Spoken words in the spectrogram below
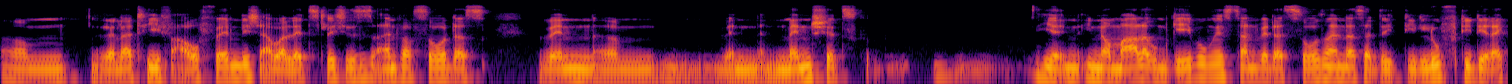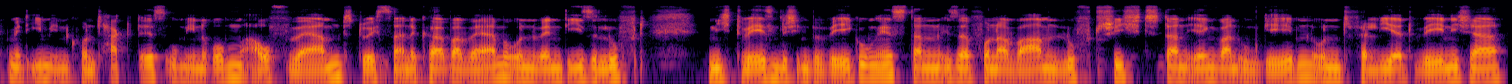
ähm, relativ aufwendig, aber letztlich ist es einfach so, dass wenn, ähm, wenn ein Mensch jetzt hier in, in, normaler Umgebung ist, dann wird das so sein, dass er die, die, Luft, die direkt mit ihm in Kontakt ist, um ihn rum aufwärmt durch seine Körperwärme. Und wenn diese Luft nicht wesentlich in Bewegung ist, dann ist er von einer warmen Luftschicht dann irgendwann umgeben und verliert weniger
